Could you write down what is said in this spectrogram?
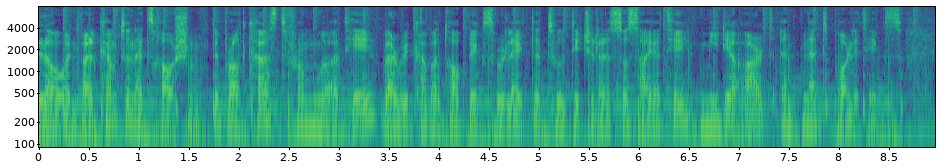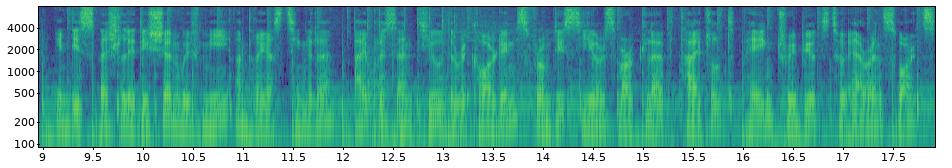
Hello and welcome to Netzrauschen, the broadcast from Mur.at where we cover topics related to digital society, media art and net politics. In this special edition with me, Andreas Zingerle, I present you the recordings from this year's work lab titled Paying Tribute to Aaron Swartz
